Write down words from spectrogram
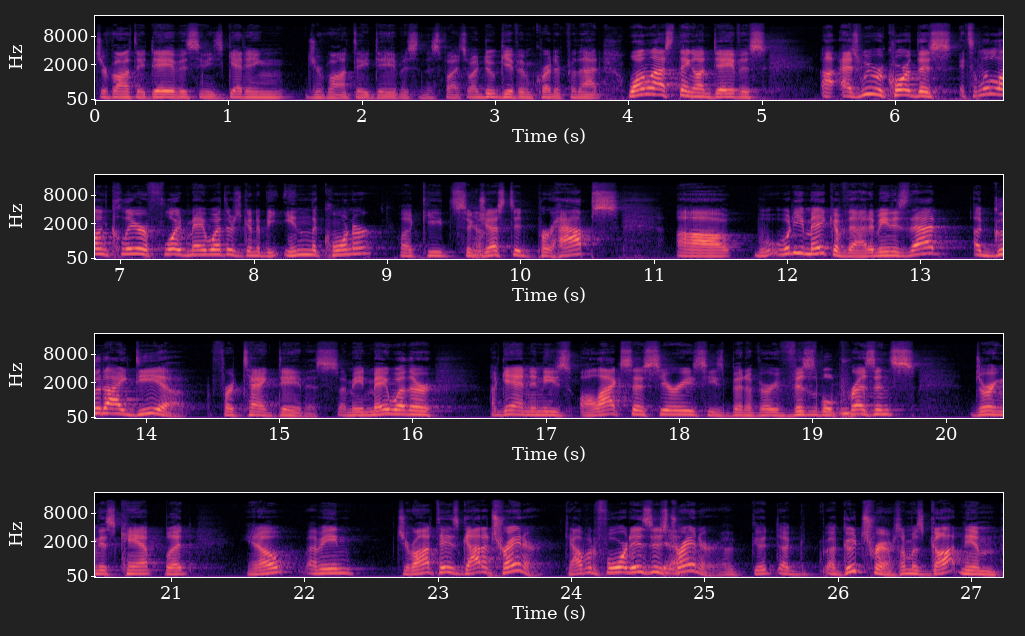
Gervonta Davis, and he's getting Gervonta Davis in this fight. So I do give him credit for that. One last thing on Davis. Uh, as we record this, it's a little unclear if Floyd Mayweather is going to be in the corner, like he suggested, yeah. perhaps. Uh, what do you make of that? I mean, is that a good idea for Tank Davis? I mean, Mayweather, again, in these all access series, he's been a very visible presence during this camp, but, you know, I mean, Gervonta's got a trainer. Calvin Ford is his yeah. trainer, a good a, a, good trainer. Someone's gotten him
